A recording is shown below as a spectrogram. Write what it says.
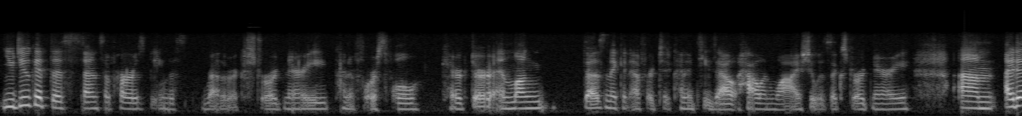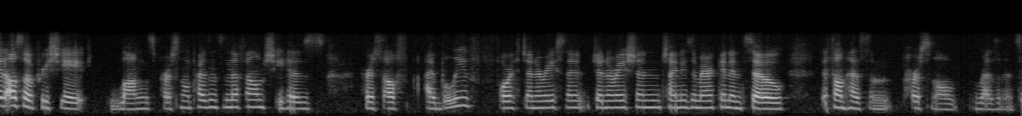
you do get this sense of her as being this rather extraordinary, kind of forceful character, and Leung does make an effort to kind of tease out how and why she was extraordinary. Um, I did also appreciate Leung's personal presence in the film. She has herself, I believe, fourth generation generation Chinese American, and so the film has some personal resonance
